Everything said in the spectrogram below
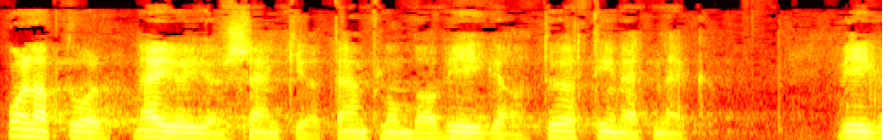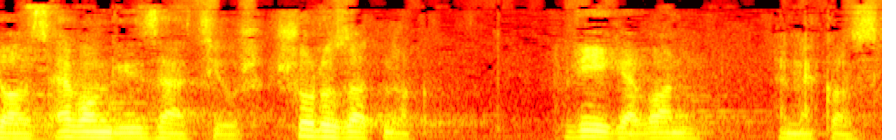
holnaptól ne jöjjön senki a templomba, vége a történetnek, vége az evangelizációs sorozatnak, vége van ennek az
